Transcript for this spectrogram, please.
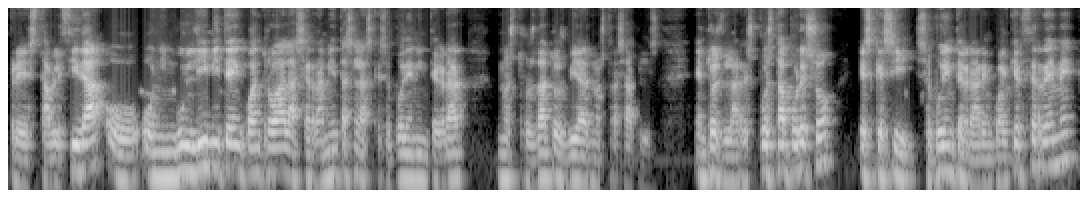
preestablecida o, ningún límite en cuanto a las herramientas en las que se pueden integrar nuestros datos vía nuestras APIs. Entonces, la respuesta por eso es que sí, se puede integrar en cualquier CRM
